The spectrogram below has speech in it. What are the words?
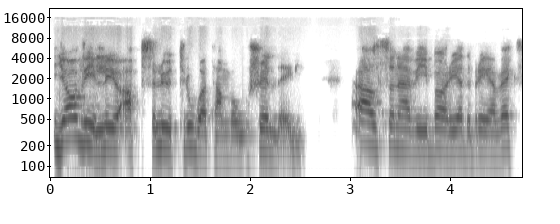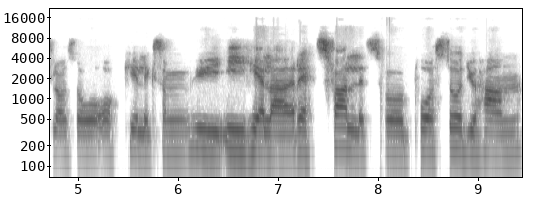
Jag ville ju absolut tro att han var oskyldig. Alltså när vi började brevväxla och så och liksom i, i hela rättsfallet så påstod ju han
